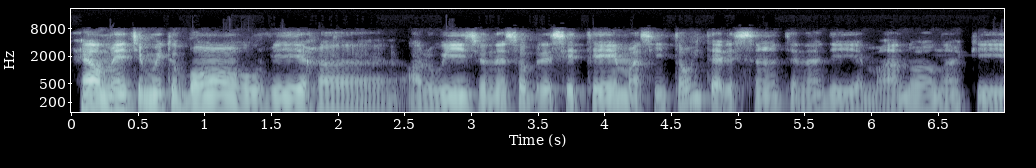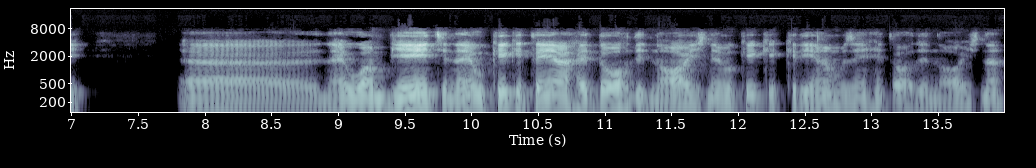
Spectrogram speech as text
Realmente muito bom ouvir uh, a Luísio, né, sobre esse tema assim tão interessante, né, de Emmanuel, né, que uh, né, o ambiente, né, o que que tem ao redor de nós, né, o que que criamos em redor de nós, né,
